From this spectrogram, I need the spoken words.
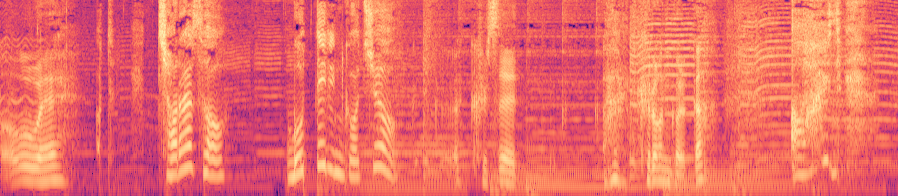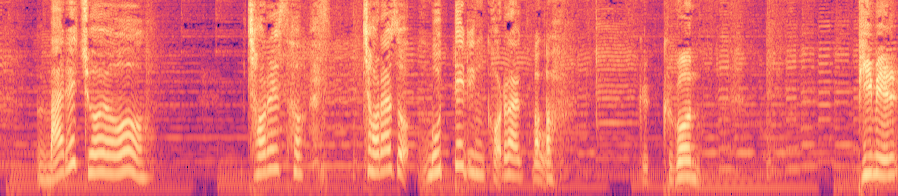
어, 왜? 저라서 못 때린 거죠? 글쎄 그런 걸까? 아, 말해줘요. 저래서, 저라서 못 때린 거라고. 아, 아. 그, 그건, 비밀.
